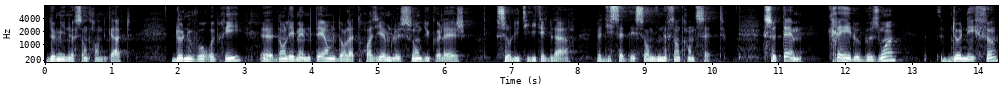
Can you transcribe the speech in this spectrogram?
de 1934, de nouveau repris euh, dans les mêmes termes dans la troisième leçon du collège sur l'utilité de l'art le 17 décembre 1937. Ce thème, créer le besoin, donner fin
